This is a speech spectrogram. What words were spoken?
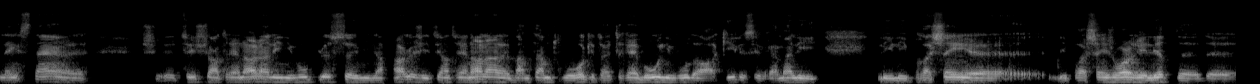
l'instant, euh, je, suis entraîneur dans les niveaux plus mineurs. J'ai été entraîneur dans le Bantam 3, qui est un très beau niveau de hockey. C'est vraiment les, les, prochains, les prochains joueurs élites de,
